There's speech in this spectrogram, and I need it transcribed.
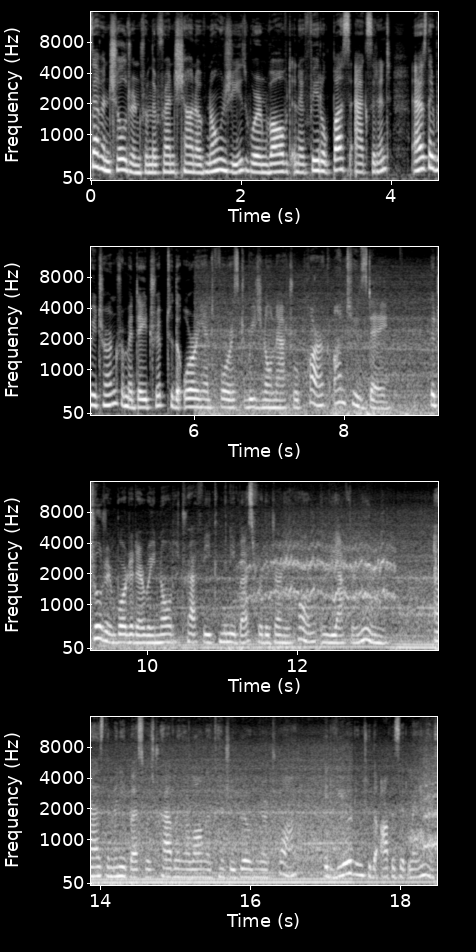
Seven children from the French town of Nangis were involved in a fatal bus accident as they returned from a day trip to the Orient Forest Regional Natural Park on Tuesday. The children boarded a Renault Trafic minibus for the journey home in the afternoon. As the minibus was traveling along a country road near Troyes, it veered into the opposite lane and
